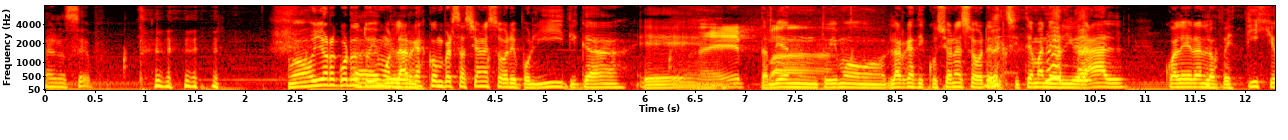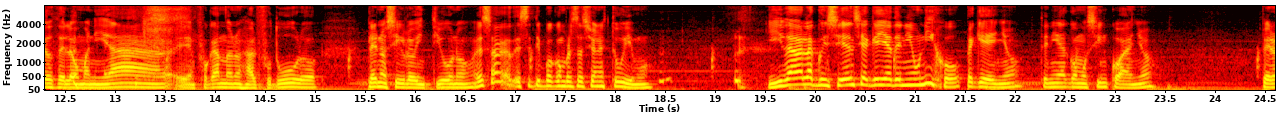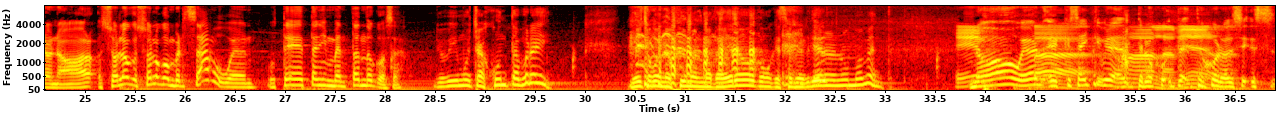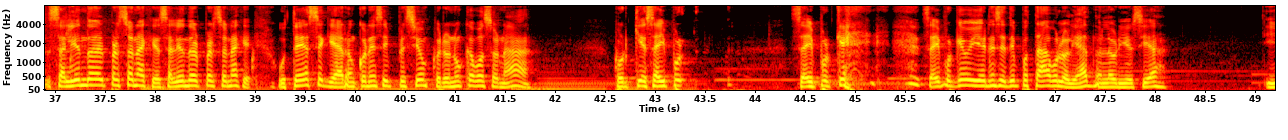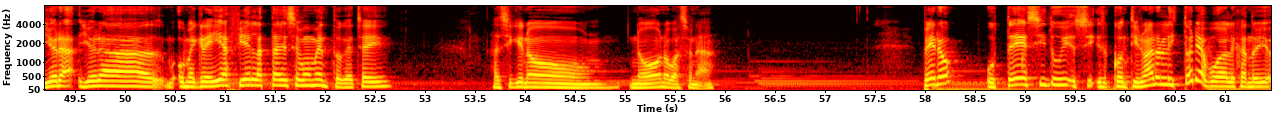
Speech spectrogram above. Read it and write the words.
Ah, no sé. No, yo recuerdo Ah, tuvimos largas bueno. conversaciones sobre política. eh, también tuvimos largas discusiones sobre el sistema neoliberal, cuáles eran los vestigios de la humanidad, eh, enfocándonos al futuro, pleno siglo XXI. Esa- ese tipo de conversaciones tuvimos. Y daba la coincidencia que ella tenía un hijo pequeño, tenía como 5 años. Pero no, solo, solo conversamos, weón. Ustedes están inventando cosas. Yo vi mucha junta por ahí. De hecho, cuando fuimos al matadero, como que se perdieron en un momento. Epa. No, weón, es que sabes que, mira, te, lo Ah, te- juro, saliendo del personaje, saliendo del personaje, ustedes se quedaron con esa impresión, pero nunca pasó nada. Porque, ¿sabéis por, ¿sabéis por qué? ¿Sabéis por qué yo en ese tiempo estaba pololeando en la universidad? Y yo era, yo era, o me creía fiel hasta ese momento, ¿cachai? Así que no, no, no pasó nada. Pero, ustedes sí, tuvi- sí continuaron la historia, pues Alejandro, yo...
